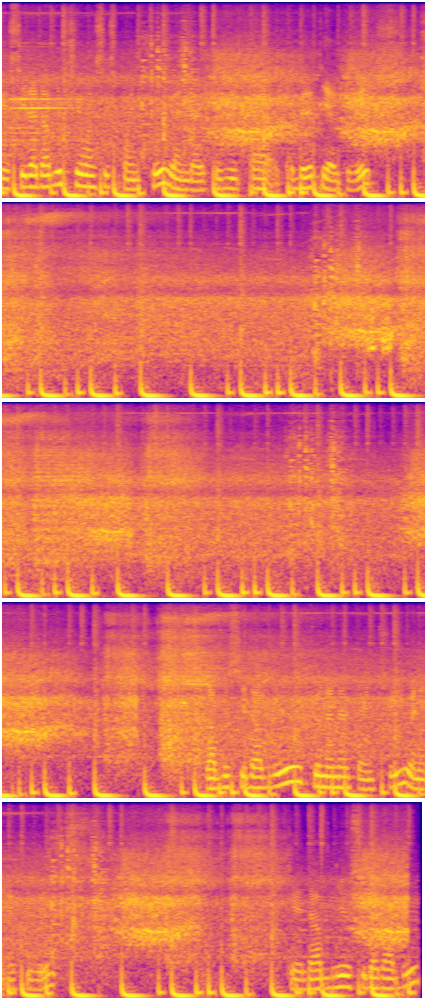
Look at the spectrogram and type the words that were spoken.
Okay, CW 316.2 when the uh, ability activates. WCW 299.3 when it activates. Okay, WCW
